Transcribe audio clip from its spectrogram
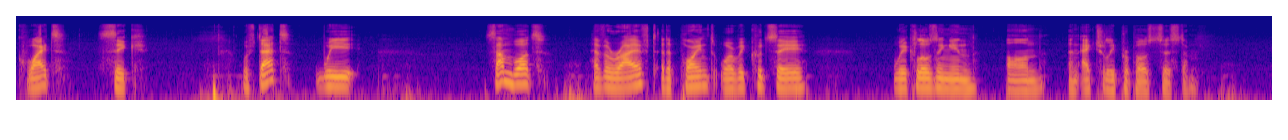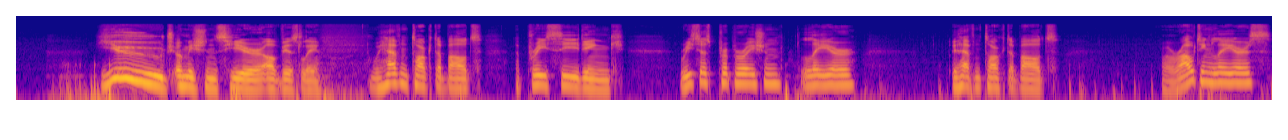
quite thick. With that, we somewhat have arrived at a point where we could say we're closing in on an actually proposed system. Huge omissions here, obviously. We haven't talked about a preceding resource preparation layer. We haven't talked about routing layers.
